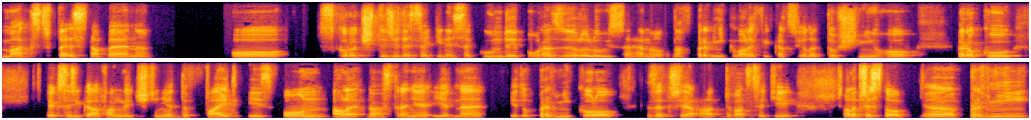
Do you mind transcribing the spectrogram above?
Max Verstappen o skoro čtyři desetiny sekundy porazil Lewise Hamiltona v první kvalifikaci letošního roku. Jak se říká v angličtině, the fight is on, ale na straně jedné je to první kolo ze 23. Ale přesto eh, první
